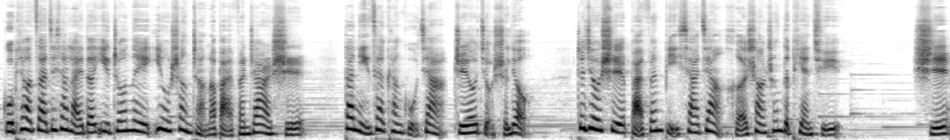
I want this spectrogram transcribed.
股票在接下来的一周内又上涨了百分之二十，但你再看股价只有九十六，这就是百分比下降和上升的骗局。十，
